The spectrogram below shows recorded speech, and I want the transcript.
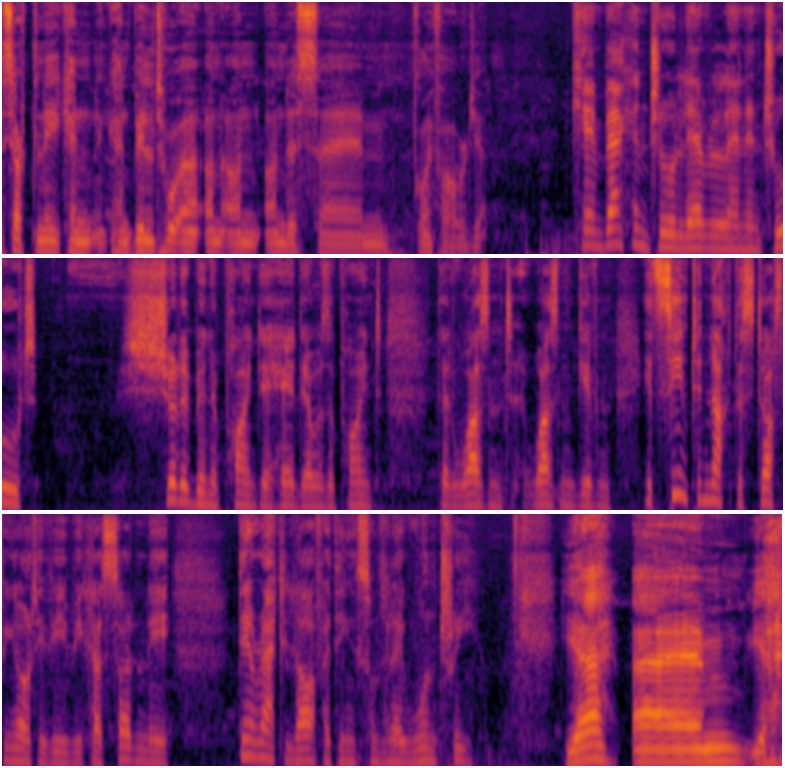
certainly can can build uh, on on on this um, going forward. Yeah. Came back and drew level, and in truth, should have been a point ahead. There was a point that wasn't wasn't given. It seemed to knock the stuffing out of you because suddenly they rattled off. I think something like one three. Yeah, um, yeah.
